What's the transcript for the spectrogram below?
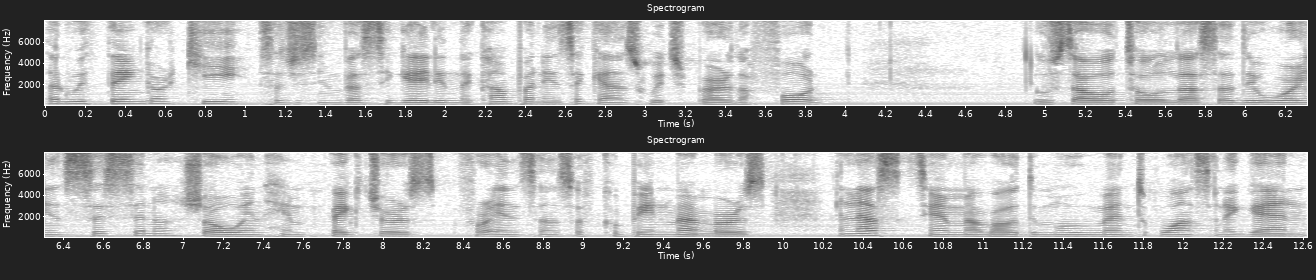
that we think are key, such as investigating the companies against which Berta fought. Gustavo told us that they were insisting on showing him pictures, for instance, of COPIN members, and asked him about the movement once and again,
